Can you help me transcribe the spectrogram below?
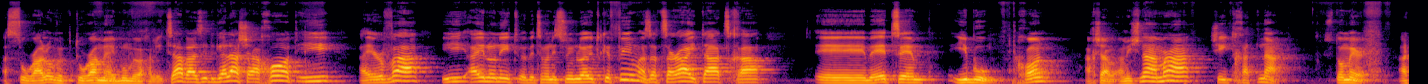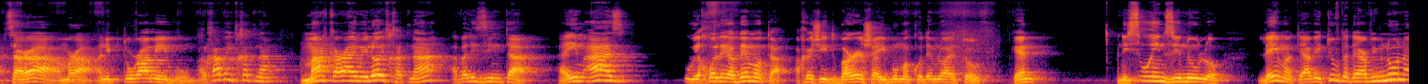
אסורה לו ופטורה מהייבום והחליצה, ואז התגלה שהאחות היא, הערווה היא איילונית, ובעצם הנישואים לא היו תקפים, אז הצרה הייתה צריכה אה, בעצם ייבום, נכון? עכשיו, המשנה אמרה שהתחתנה, זאת אומרת, הצרה אמרה, אני פטורה מייבום, הלכה והתחתנה. מה קרה אם היא לא התחתנה, אבל היא זינתה? האם אז הוא יכול לייבם אותה, אחרי שהתברר שהייבום הקודם לא היה טוב, כן? נישואין זינו לו. לימה תאבי טובתא דרב אמנונה,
